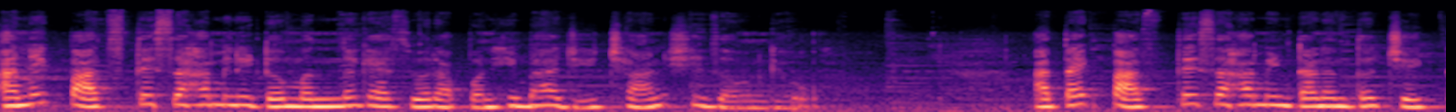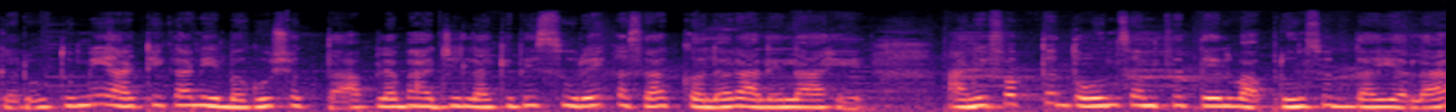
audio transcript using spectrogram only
अनेक पाच ते सहा मिनिटं मंद गॅसवर आपण ही भाजी छान शिजवून घेऊ. आता एक पाच ते सहा मिनिटानंतर चेक करू. तुम्ही या ठिकाणी बघू शकता आपल्या भाजीला किती सुरेख असा कलर आलेला आहे. आणि फक्त दोन चमचे तेल वापरूनसुद्धा याला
